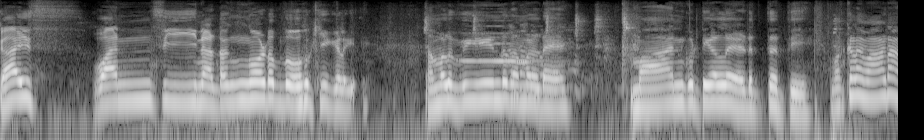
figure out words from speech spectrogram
ഗൈസ് വൻ സീനടങ്ങോട്ട് നോക്കികളി നമ്മൾ വീണ്ടും നമ്മളുടെ മാൻകുട്ടികളെ എടുത്തെത്തി മക്കളെ വാടാ.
